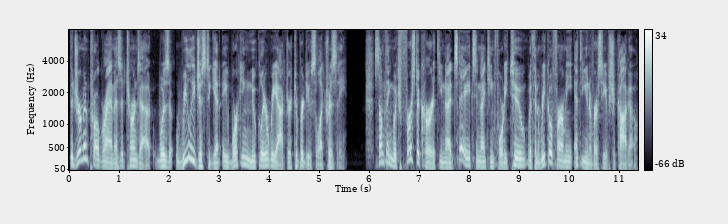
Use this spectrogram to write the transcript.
The German program, as it turns out, was really just to get a working nuclear reactor to produce electricity, something which first occurred at the United States in 1942 with Enrico Fermi at the University of Chicago.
